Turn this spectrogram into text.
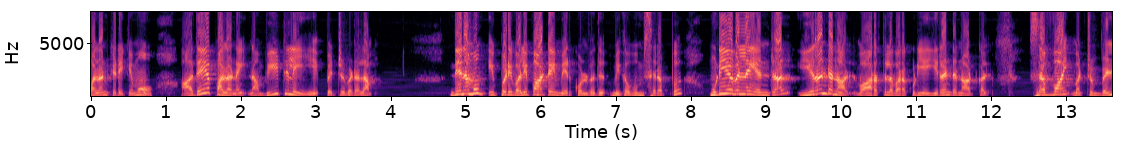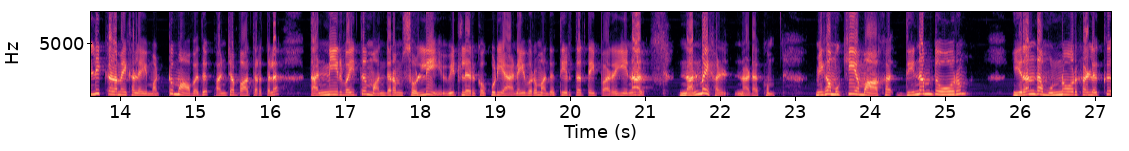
பலன் கிடைக்குமோ அதே பலனை நாம் வீட்டிலேயே பெற்றுவிடலாம். தினமும் இப்படி வழிபாட்டை மேற்கொள்வது மிகவும் சிறப்பு. முடியவில்லை என்றால் இரண்டு நாள் வாரத்தில் வரக்கூடிய இரண்டு நாட்கள். செவ்வாய் மற்றும் வெள்ளிக்கிழமைகளை மட்டுமாவது பஞ்சபாத்திரத்தில் தண்ணீர் வைத்து மந்திரம் சொல்லி வீட்டில் இருக்கக்கூடிய அனைவரும் அந்த தீர்த்தத்தை பருகினால் நன்மைகள் நடக்கும். மிக முக்கியமாக தினம்தோறும் இறந்த முன்னோர்களுக்கு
